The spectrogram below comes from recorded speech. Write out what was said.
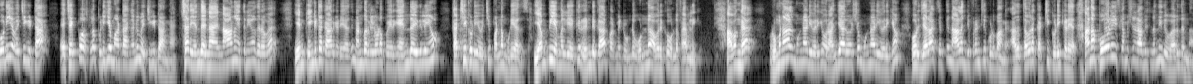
கொடியை வச்சுக்கிட்டா செக் போஸ்ட்ல பிடிக்க மாட்டாங்கன்னு வச்சுக்கிட்டாங்க. சார் எந்த நான் நானும் எத்தனையோ தடவை என் என்கிட்ட கார் கிடையாது. நண்பர்களோட போயிருக்கேன். எந்த இதுலேயும் கட்சி கொடியை வச்சு பண்ண முடியாது சார். எம்பி எம்எல்ஏக்கு ரெண்டு கார் பர்மிட் உண்டு. ஒன்று அவருக்கு ஒன்று ஃபேமிலிக்கு அவங்க ரொம்ப நாள் முன்னாடி வரைக்கும் ஒரு அஞ்சாறு வருஷம் முன்னாடி வரைக்கும் ஒரு ஜெராக்ஸ் எடுத்து நாலஞ்சு ஃப்ரெண்ட்ஸுக்கு கொடுப்பாங்க. அதை தவிர கட்சி கொடி கிடையாது. ஆனால் போலீஸ் கமிஷனர் ஆஃபீஸ்லேருந்து இது வருதுன்னா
